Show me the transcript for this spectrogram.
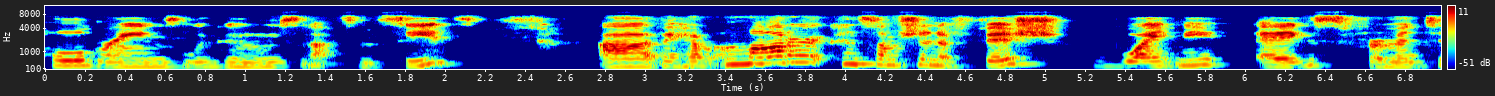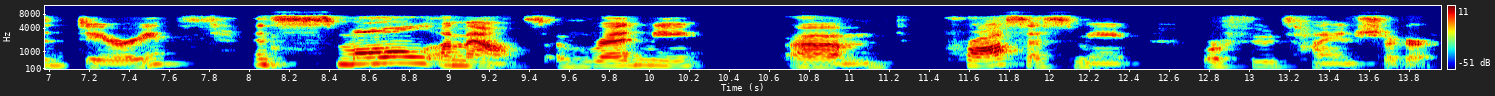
whole grains, legumes, nuts, and seeds. Uh, they have a moderate consumption of fish, white meat, eggs, fermented dairy, and small amounts of red meat, um, processed meat, or foods high in sugar.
